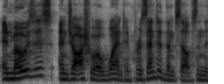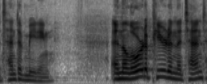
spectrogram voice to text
And Moses and Joshua went and presented themselves in the tent of meeting. And the Lord appeared in the tent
